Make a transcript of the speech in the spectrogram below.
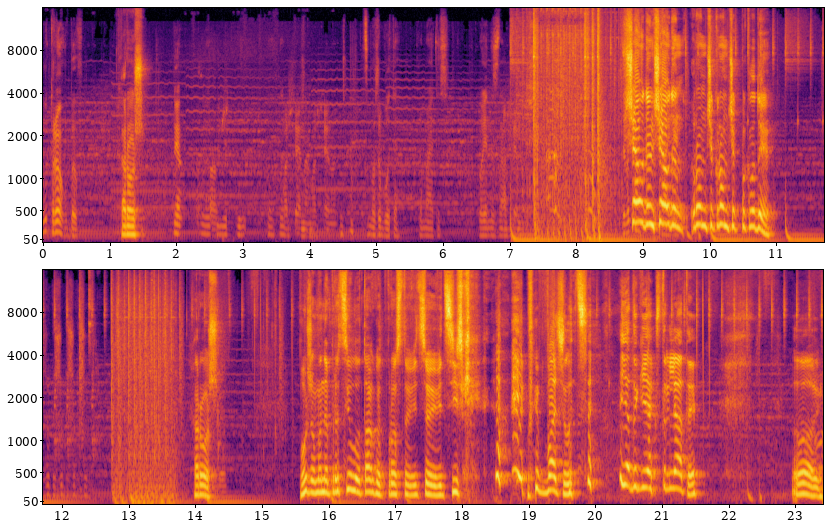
Ну, Трьох вбив. Хорош. Машина, машина. Зможе бути. Тримайтесь. Бо я не знаю. Машина. Ще один, ще один. Ромчик, Ромчик, поклади. Хорош. Боже, у мене приціл отак от просто від цієї від сішки. Ви б бачили це? Я такий, як стріляти. Ой.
